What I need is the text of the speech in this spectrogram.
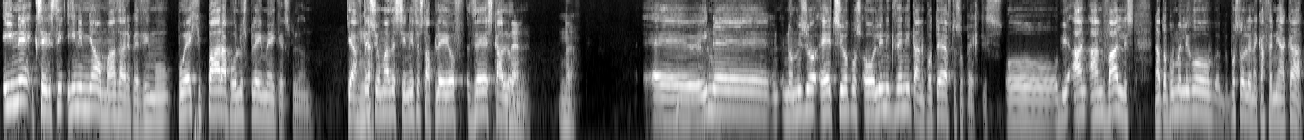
Ε, Είναι, ξέρεις τι, είναι μια ομάδα, ρε παιδί μου, που έχει πάρα πολλούς playmakers πλέον. Και αυτές Ναι. οι ομάδες συνήθως στα playoff δεν σκαλώνουν. Ναι. Ε, είναι, νομίζω, έτσι όπως ο Ολίνικ δεν ήταν ποτέ αυτός ο παίχτης. Ο, ο Μπι- αν, αν βάλεις, να το πούμε λίγο, πώς το λένε, καφενιακά,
